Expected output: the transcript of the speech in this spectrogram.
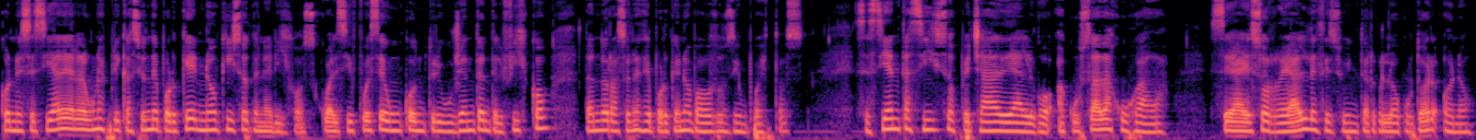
con necesidad de dar alguna explicación de por qué no quiso tener hijos, cual si fuese un contribuyente ante el fisco, dando razones de por qué no pagó sus impuestos se sienta así sospechada de algo, acusada, juzgada, sea eso real desde su interlocutor o no.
